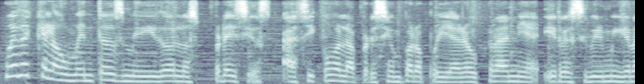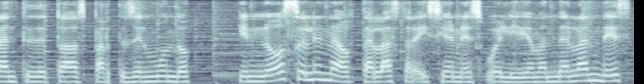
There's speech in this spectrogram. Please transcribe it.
puede que el aumento desmedido en los precios, así como la presión por apoyar a Ucrania y recibir migrantes de todas partes del mundo que no suelen adoptar las tradiciones o el idioma neerlandés,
